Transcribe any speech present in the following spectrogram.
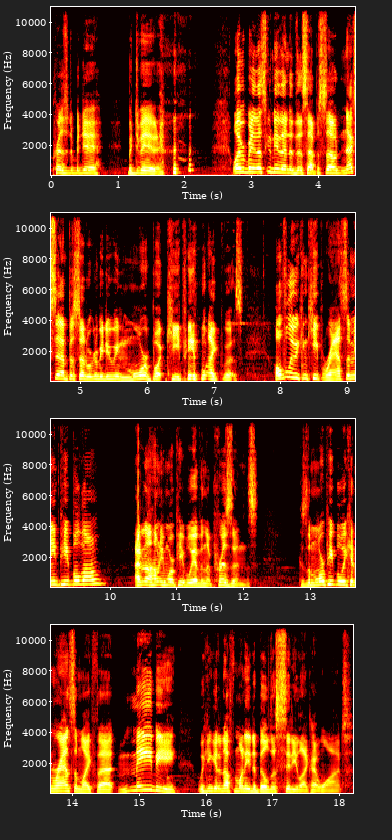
President. well, everybody, that's going to be the end of this episode. Next episode, we're going to be doing more bookkeeping like this. Hopefully, we can keep ransoming people, though. I don't know how many more people we have in the prisons. Because the more people we can ransom like that, maybe we can get enough money to build a city like I want.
